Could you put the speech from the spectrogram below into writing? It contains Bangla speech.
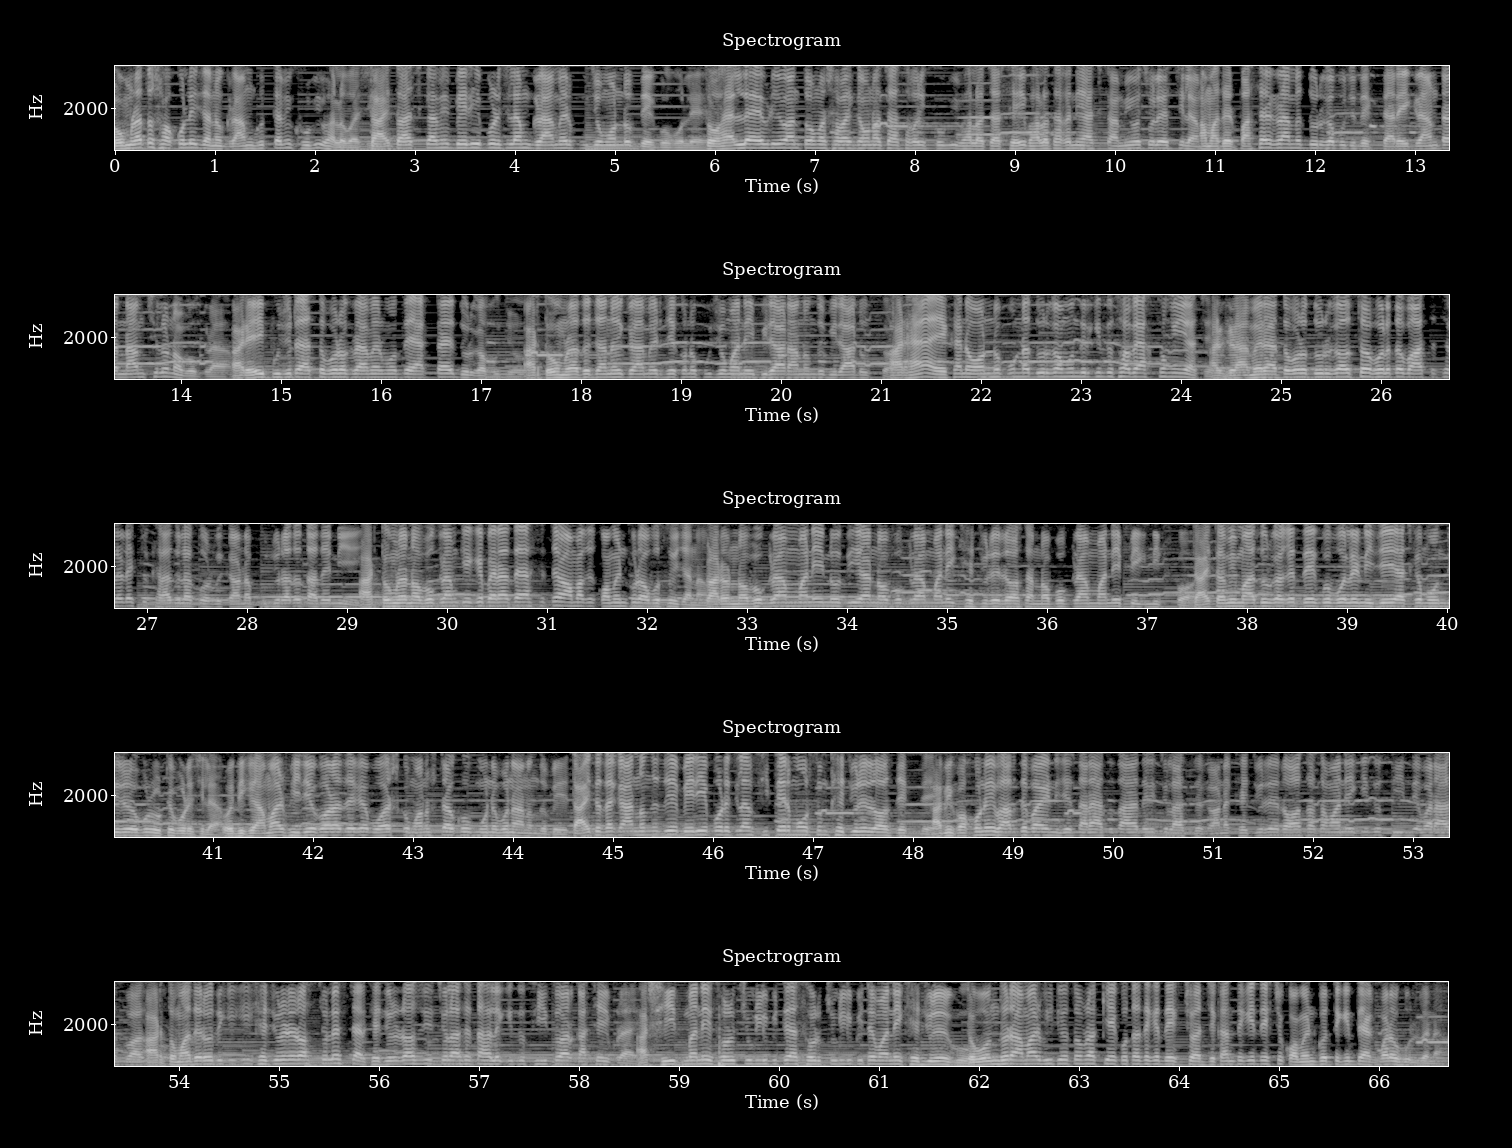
তোমরা তো সকলেই জানো, গ্রাম ঘুরতে আমি খুবই ভালোবাসি। তাই তো আজকে আমি বেরিয়ে পড়েছিলাম গ্রামের পুজো মণ্ডপ দেখব বলে। তো হ্যালো এভরিওয়ান তোমরা সবাই কেমন আছো? আশা করি খুবই ভালো আছো। আর সেই ভালো থাকা নিয়ে আজকে আমিও চলে এসেছিলাম আমাদের পাশের গ্রামের দুর্গা পুজো দেখতে। আর এই গ্রামটার নাম ছিল নবগ্রাম। আর এই পুজোটা এত বড় গ্রামের মধ্যে একটাই দুর্গা পুজো আর তোমরা তো জানোই গ্রামের যে কোনো পুজো মানেই বিরাট আনন্দ, বিরাট উৎসব। আর হ্যাঁ এখানে অন্নপূর্ণা দুর্গা মন্দির কিন্তু সব একসঙ্গেই আছে। আর গ্রামের এত বড় দুর্গা উৎসব হলে তো বাচ্চা ছেলেরা একটু খেলাধুলা করবে কারণ পুজোটা তো তাদের নিয়ে আর তোমরা নবগ্রাম কে কে বেড়াতে আসতে চাও, আমাকে কমেন্ট করে অবশ্যই জানাও। কারণ নবগ্রাম মানে নদী নবগ্রাম মানে খেজুরের রস, আর নবগ্রাম মানে পিকনিক স্পট তাই তো আমি মা দুর্গাকে দেখব বলে নিজেই আজকে মন্দিরের উপর উঠে পড়েছিলাম। ওইদিকে আমার ভিডিও করা দেখে বয়স্ক মানুষটাও খুব মনে মনে আনন্দ পেয়েছে। তাই তো তাকে আনন্দ দিয়ে বেরিয়ে পড়েছিলাম শীতের মরশুম খেজুরের রস দেখতে। আমি কখনোই ভাবতে পারিনি যে তারা এত তাড়াতাড়ি চলে আসবে কারণ খেজুরের রস আসা মানে কিন্তু শীত এবার আসবে। আর তোমাদের ওদিকে কি খেজুরের রস চলে এসছে? আর খেজুরের রস যদি চলে আসে, তাহলে কিন্তু শীত আর কাছেই প্রায়। আর শীত মানে সরু চুগলি পিঠা সরু চুগলি পিঠে মানে খেজুরের গুড়। তো বন্ধুরা, আমার ভিডিও তোমরা কে কোথা থেকে দেখছ আর যেখান থেকে দেখছ কমেন্ট করতে কিন্তু একবারও ভুলবে না।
